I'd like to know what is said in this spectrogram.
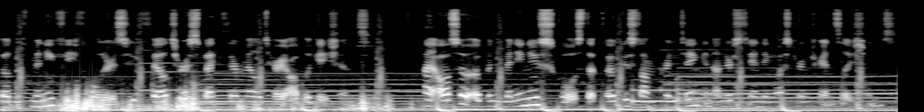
filled with many fief holders who failed to respect their military obligations. I also opened many new schools that focused on printing and understanding Western translations.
